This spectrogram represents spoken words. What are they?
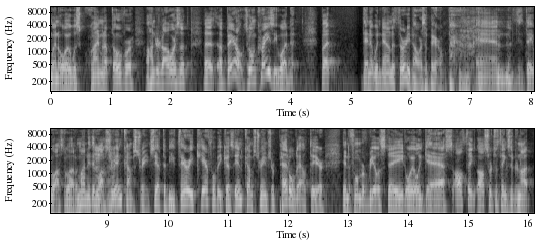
when oil was climbing up to over $100 a, a, a barrel. Going crazy, wasn't it? But then it went down to $30 a barrel. and they lost a lot of money. They lost their mm-hmm. income streams. So you have to be very careful because income streams are peddled out there in the form of real estate, oil and gas, all, thing, all sorts of things that are not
